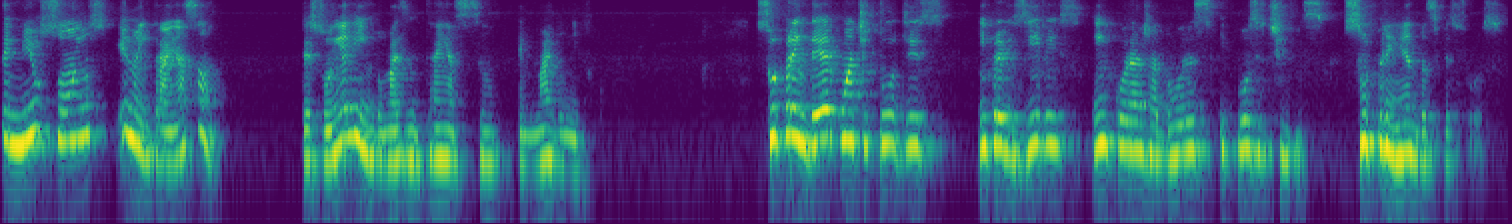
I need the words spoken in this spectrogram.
ter mil sonhos e não entrar em ação. Ter sonho é lindo, mas entrar em ação é magnífico. Surpreender com atitudes imprevisíveis, encorajadoras e positivas. Surpreenda as pessoas.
